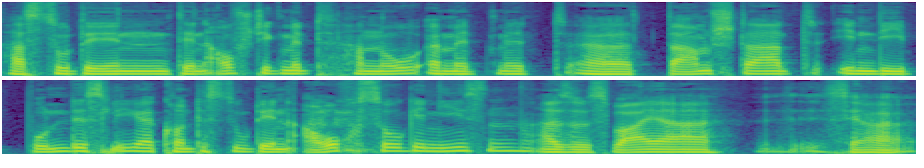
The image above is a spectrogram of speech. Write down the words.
Hast du den, den Aufstieg mit Hannover, äh, mit, mit äh, Darmstadt in die Bundesliga, konntest du den auch so genießen? Also es war ja, ist ja,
